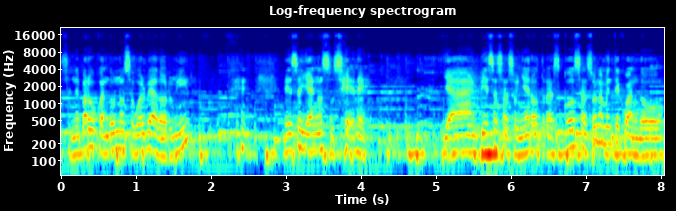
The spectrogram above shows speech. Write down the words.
Sin embargo, cuando uno se vuelve a dormir, eso ya no sucede. Ya empiezas a soñar otras cosas. Solamente cuando,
